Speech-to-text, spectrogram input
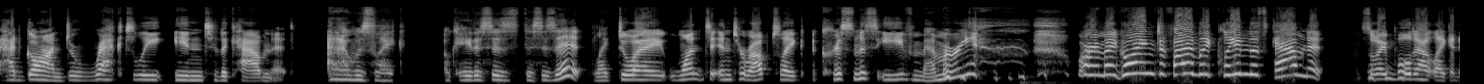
had gone directly into the cabinet. And I was like, okay, this is this is it. Like, do I want to interrupt like a Christmas Eve memory? or am I going to finally clean this cabinet? So I pulled out like an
